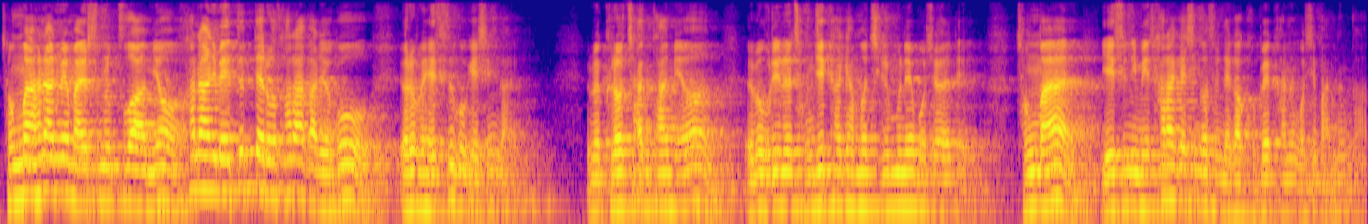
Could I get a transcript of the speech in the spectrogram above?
정말 하나님의 말씀을 구하며 하나님의 뜻대로 살아가려고 여러분 애쓰고 계신가요? 여러분 그렇지 않다면 여러분 우리는 정직하게 한번 질문해 보셔야 돼요. 정말 예수님이 살아계신 것을 내가 고백하는 것이 맞는가?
